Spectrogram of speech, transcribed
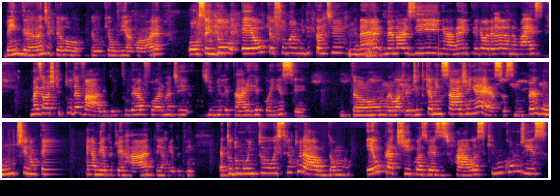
bem grande, pelo, pelo que eu vi agora, ou sendo eu, que eu sou uma militante né, menorzinha, né, interiorana, mas, mas eu acho que tudo é válido e tudo é a forma de, de militar e reconhecer. Então, eu acredito que a mensagem é essa, assim, pergunte, não tenha medo de errar, não tenha medo de... É tudo muito estrutural, então, eu pratico, às vezes, falas que não condiz,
